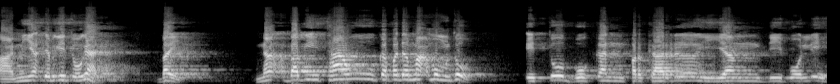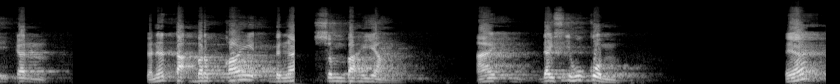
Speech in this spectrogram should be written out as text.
Ah niat dia begitu kan? Baik. Nak bagi tahu kepada makmum tu itu bukan perkara yang dibolehkan kerana tak berkait dengan sembahyang. Ah, dari segi hukum. Ya?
